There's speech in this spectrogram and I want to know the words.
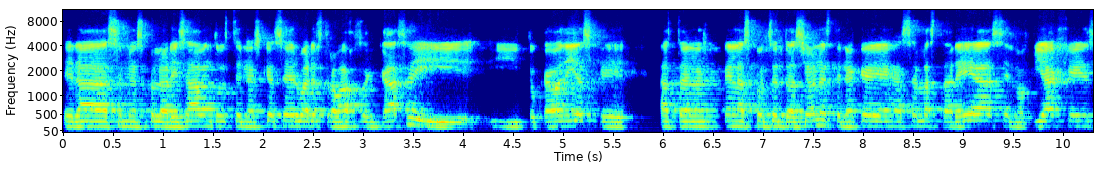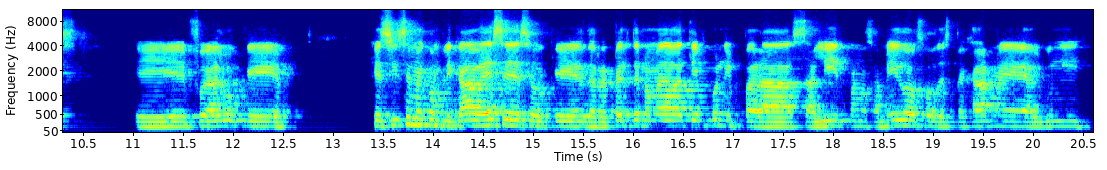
era semiescolarizado, entonces tenías que hacer varios trabajos en casa y, y tocaba días que hasta en, la, en, las concentraciones tenía que hacer las tareas, en los viajes. Eh, fue algo que que sí se me complicaba a veces o que de repente no me daba tiempo ni para salir con los amigos o despejarme algún,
